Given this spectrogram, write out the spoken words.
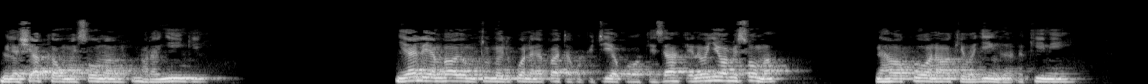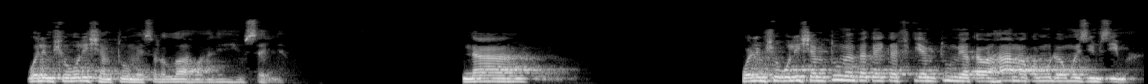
Bila shaka umesoma mara nyingi. Yale ambayo mtume alikuwa anayapata kupitia kwa wake zake na wenyewe wamesoma na hawakuwa wanawake wajinga lakini walimshughulisha mtume sallallahu alayhi wasallam. Na walimshughulisha mtume mpaka ikafikia mtume akawahama kwa muda wa mwezi mzima.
